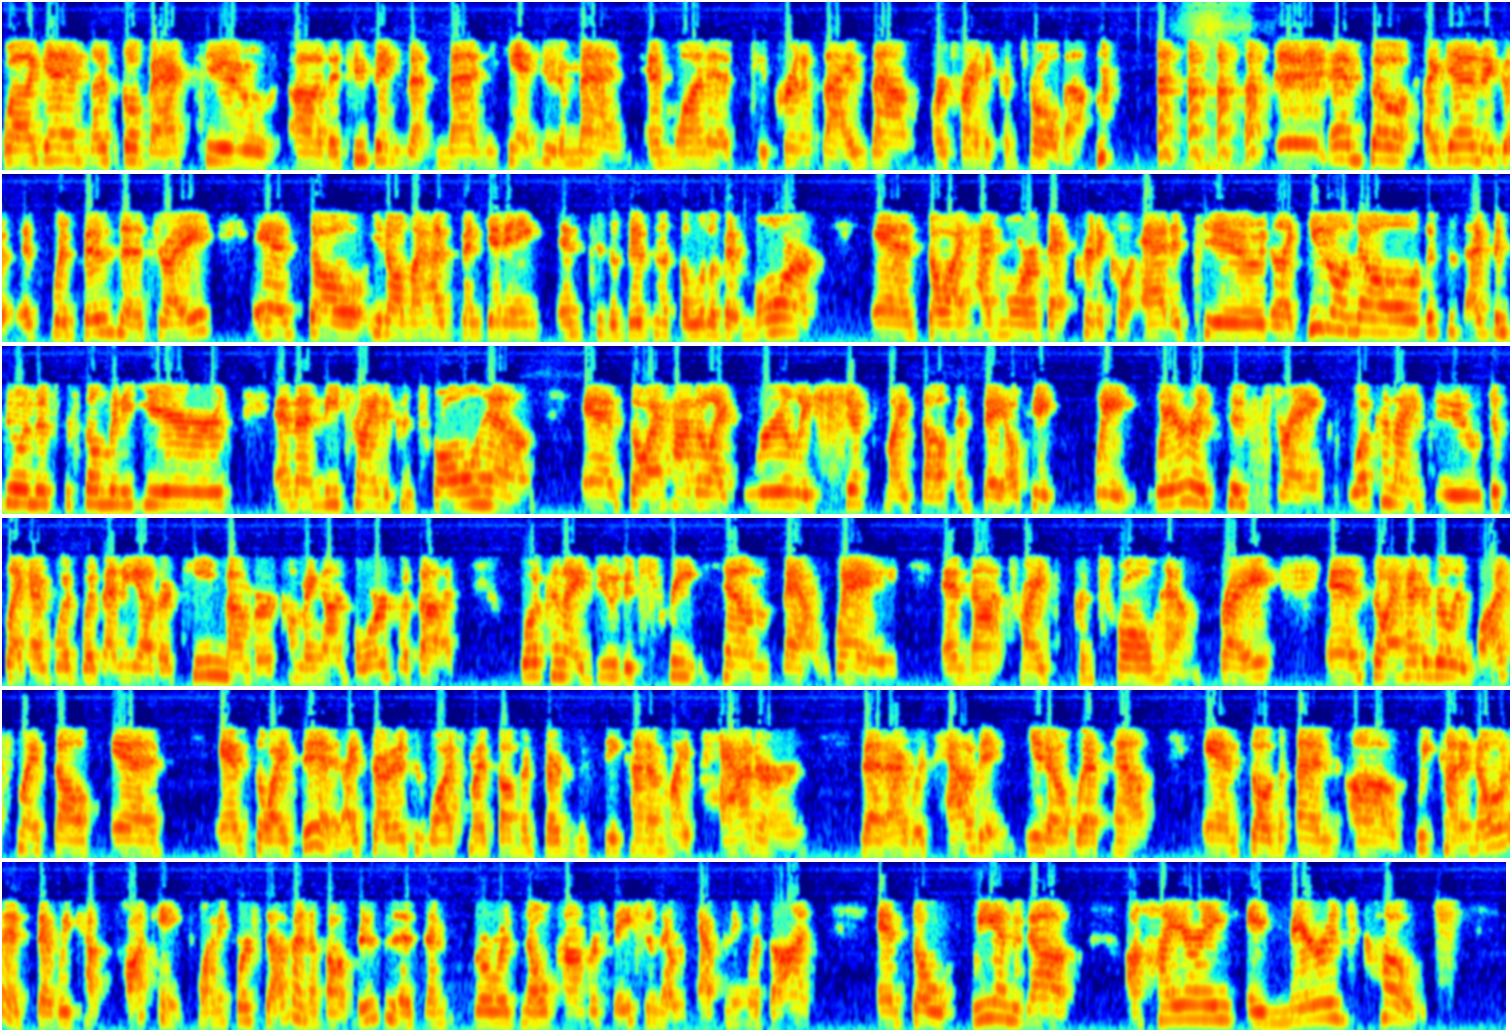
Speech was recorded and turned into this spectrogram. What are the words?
Well, again, let's go back to uh, the two things that men you can't do to men, and one is to criticize them or try to control them. and so again, it's with business, right? And so you know, my husband getting into the business a little bit more, and so I had more of that critical attitude, like you don't know, this is I've been doing this for so many years, and then me trying to control him. And so I had to like really shift myself and say, okay, wait, where is his strength? What can I do, just like I would with any other team member coming on board with us? What can I do to treat him that way and not try to control him, right? And so I had to really watch myself and and so I did. I started to watch myself and started to see kind of my pattern that I was having, you know, with him. And so then uh, we kind of noticed that we kept talking 24 7 about business, and there was no conversation that was happening with us. And so we ended up uh, hiring a marriage coach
